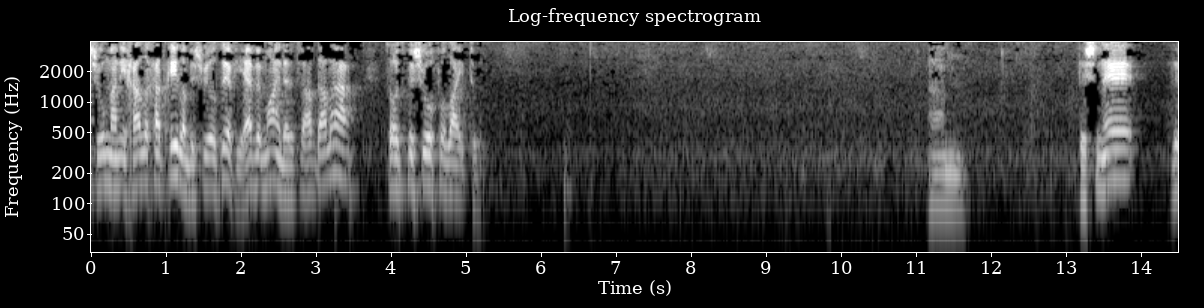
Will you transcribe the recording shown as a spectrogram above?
shu manicha lechatchila b'shvil zif. You have in mind that it's v'avdalah, so it's b'shul for light too. Um, V'shne Vishne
